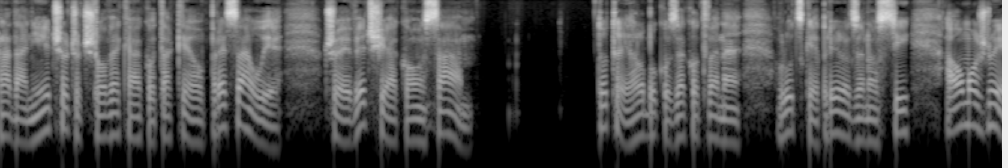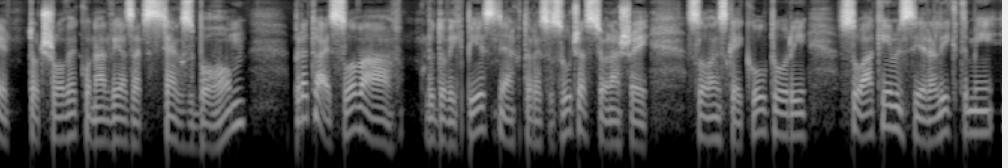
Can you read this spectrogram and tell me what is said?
hľadá niečo, čo človeka ako takého presahuje, čo je väčšie ako on sám – toto je hlboko zakotvené v ľudskej prirodzenosti a umožňuje to človeku nadviazať vzťah s Bohom, preto aj slova v ľudových piesniach, ktoré sú súčasťou našej slovenskej kultúry, sú akýmsi reliktmi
